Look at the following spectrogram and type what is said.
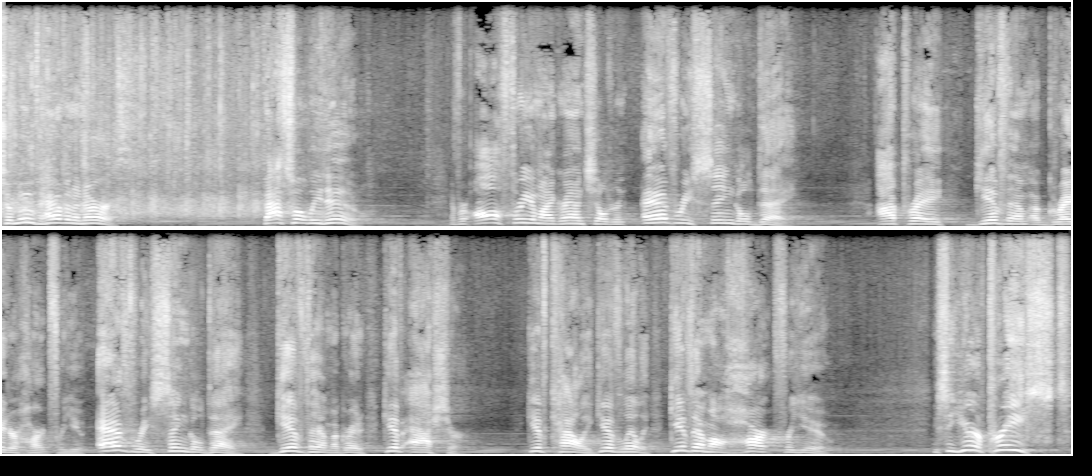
to move heaven and earth. That's what we do. And for all three of my grandchildren, every single day, I pray, give them a greater heart for you. Every single day, give them a greater. Give Asher, give Callie, give Lily, give them a heart for you. You see, you're a priest.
